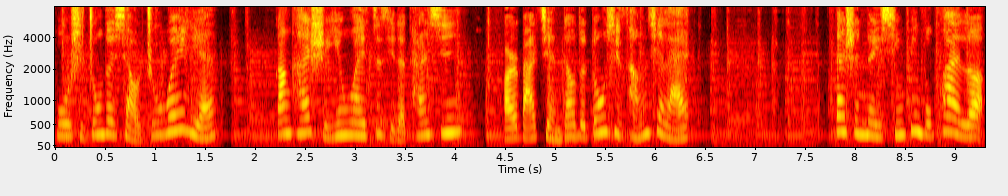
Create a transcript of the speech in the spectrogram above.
故事中的小猪威廉，刚开始因为自己的贪心而把捡到的东西藏起来，但是内心并不快乐，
